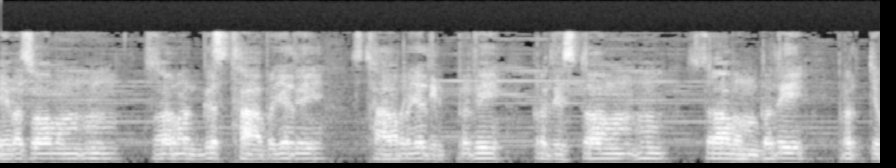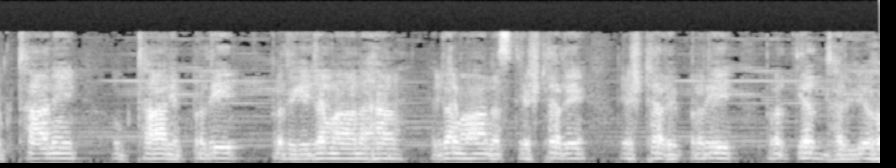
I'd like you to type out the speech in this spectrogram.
एव सोमम् सोमग्रस्थापयति स्थापयति प्रति प्रतिस्तोमम् स्तोमम् प्रति प्रत्युक्थानि उक्थानि प्रति प्रतियजमानः यजमानस्तिष्ठति तिष्ठति प्रति प्रत्यध्वर्युः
